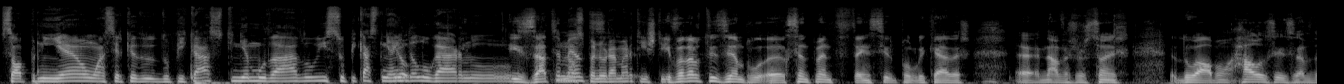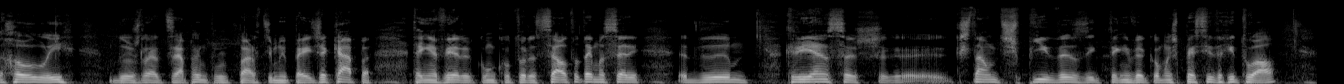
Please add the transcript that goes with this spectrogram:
se a opinião acerca do, do Picasso tinha mudado e se o Picasso tinha ainda lugar no, Exatamente. no nosso panorama artístico. E vou dar outro exemplo. Uh, recentemente têm sido publicadas uh, novas versões do álbum Houses of the Holy dos Led Zeppelin por parte de Jimmy Page. A capa tem a ver com cultura celta, tem uma série de crianças uh, que estão despidas e que têm a ver com uma espécie de ritual.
